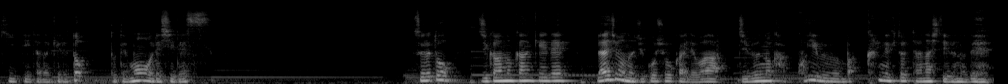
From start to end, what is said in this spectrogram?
聞いていただけるととても嬉しいです。それと時間の関係でラジオの自己紹介では自分のかっこいい部分ばっかりの人って話しているので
